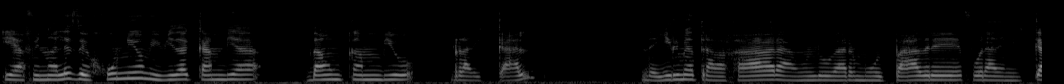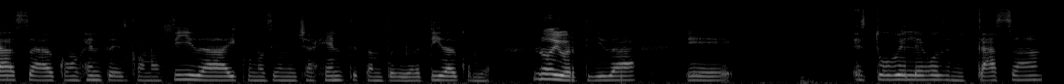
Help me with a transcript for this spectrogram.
y a finales de junio mi vida cambia, da un cambio radical de irme a trabajar a un lugar muy padre, fuera de mi casa, con gente desconocida y conocí mucha gente, tanto divertida como no divertida. Eh, estuve lejos de mi casa,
